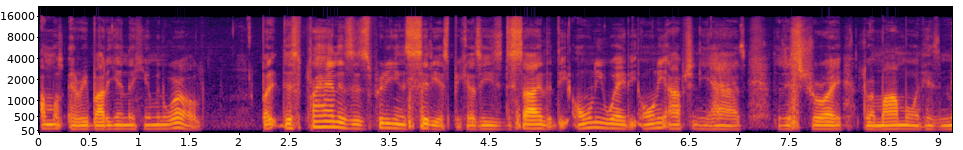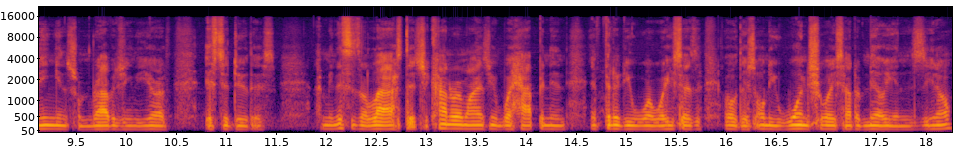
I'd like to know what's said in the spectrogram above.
almost everybody in the human world. But this plan is, is pretty insidious because he's decided that the only way, the only option he has to destroy Dormammu and his minions from ravaging the earth is to do this. I mean, this is a last ditch. It kind of reminds me of what happened in Infinity War, where he says, "Oh, there's only one choice out of millions, you know,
